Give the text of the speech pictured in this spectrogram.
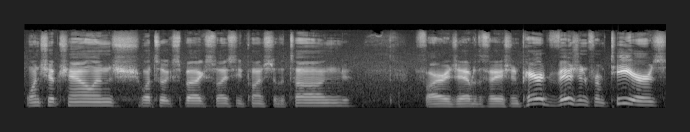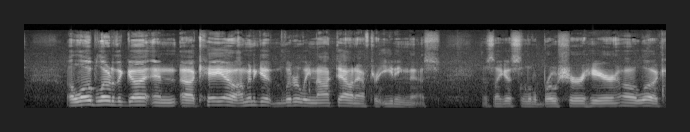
One chip challenge. What to expect. Spicy punch to the tongue. Fiery jab to the face. Impaired vision from tears. A low blow to the gut and uh, KO. I'm going to get literally knocked out after eating this. There's, I guess, a little brochure here. Oh, look.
